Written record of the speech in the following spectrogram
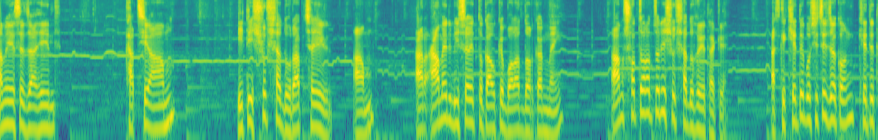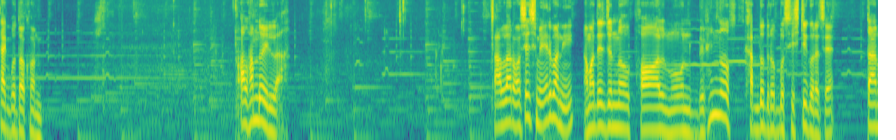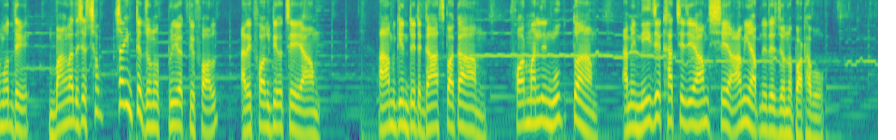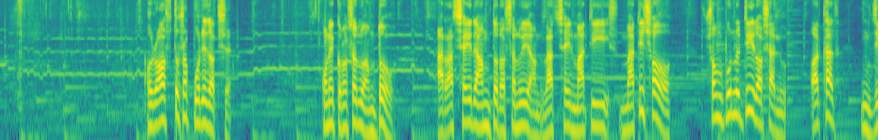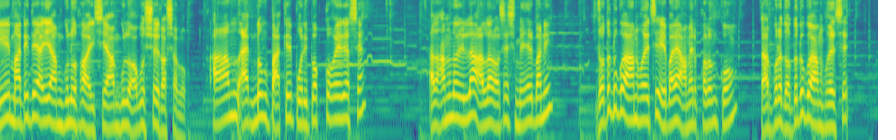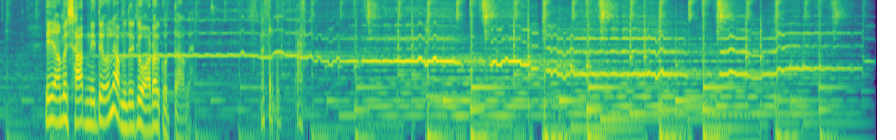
আমি এসে জাহিদ খাচ্ছি আম। এটি সুস্বাদু রাজশাহীর আম। আর আমের বিষয়ে তো কাউকে বলার দরকার নাই। আম সচরাচরই সুস্বাদু হয়ে থাকে। আজকে খেতে বসেছি যখন, খেতে থাকব তখন। আলহামদুলিল্লাহ। আল্লাহর অশেষ মেহরবানি আমাদের জন্য ফল, মূল, বিভিন্ন খাদ্যদ্রব্য সৃষ্টি করেছে। তার মধ্যে বাংলাদেশের সবচাইতে জনপ্রিয় একটি ফল আর এই ফলটি হচ্ছে আম। আম কিন্তু এটা গাছ পাকা আম, ফরমালিন মুক্ত আম। আমি নিজে খাচ্ছি যে আম, সে আমি আপনাদের জন্য পাঠাবো। রস তো সব পড়ে যাচ্ছে। অনেক রসালু আম তো। আর রাজশাহীর আম তো রসালুই আম। রাজশাহীর মাটি মাটি সহ সম্পূর্ণটি রসালু। অর্থাৎ যে মাটিতে এই আমগুলো হয়, সে আমগুলো অবশ্যই রসালো। আম একদম পাকে পরিপক্ক হয়ে গেছে। আলহামদুলিল্লাহ, আল্লাহর অশেষ মেহরবানি। যতটুকু আম হয়েছে, এবারে আমের ফলন কম, তারপরে যতটুকু আম হয়েছে, এই আমের স্বাদ নিতে হলে আপনাদেরকে অর্ডার করতে হবে।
